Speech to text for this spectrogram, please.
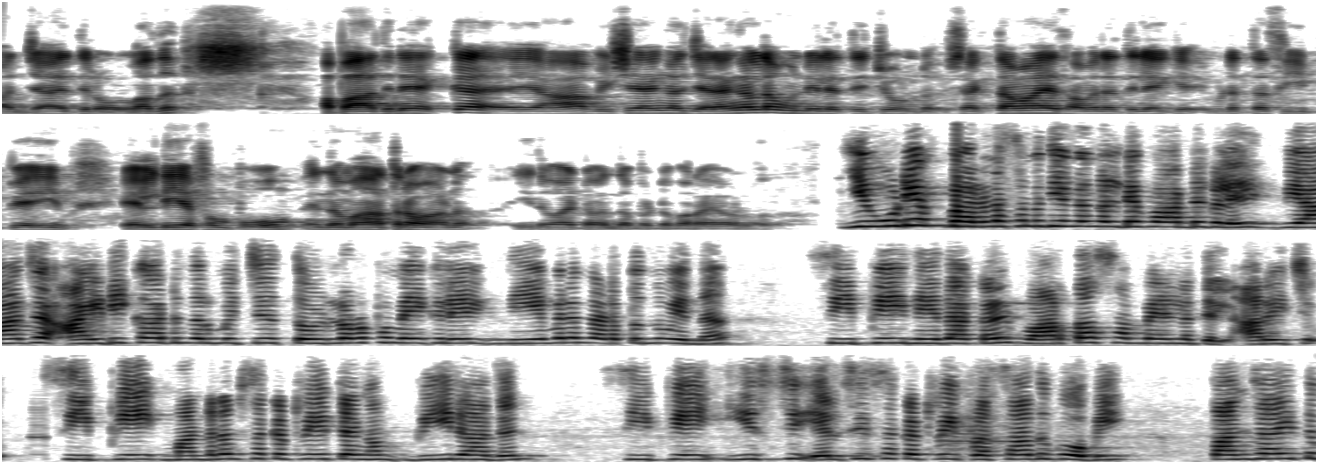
പഞ്ചായത്തിലുള്ളത്. അപ്പോൾ അതിനെയൊക്കെ ആ വിഷയങ്ങൾ ജനങ്ങളുടെ മുന്നിൽ എത്തിച്ചുകൊണ്ട് ശക്തമായ സമരത്തിലേക്ക് ഇവിടുത്തെ സി പി ഐയും എൽ ഡി എഫും പോവും എന്ന് മാത്രമാണ് ഇതുമായിട്ട് ബന്ധപ്പെട്ട് പറയാനുള്ളത്. യു ഡി എഫ് ഭരണസമിതി അംഗങ്ങളുടെ വാർഡുകളിൽ വ്യാജ ഐ ഡി കാർഡ് നിർമ്മിച്ച് തൊഴിലുറപ്പ് മേഖലയിൽ നിയമനം നടത്തുന്നുവെന്ന് സി പി ഐ നേതാക്കൾ വാർത്താ സമ്മേളനത്തിൽ അറിയിച്ചു. സി പി ഐ മണ്ഡലം സെക്രട്ടേറിയറ്റ് അംഗം V Rajan C P I east L C secretary Prasad Gopi panchayat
